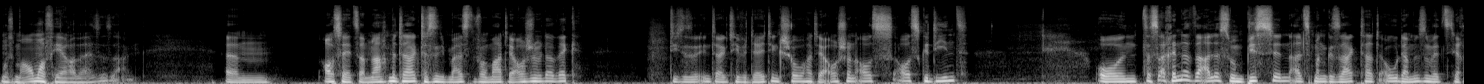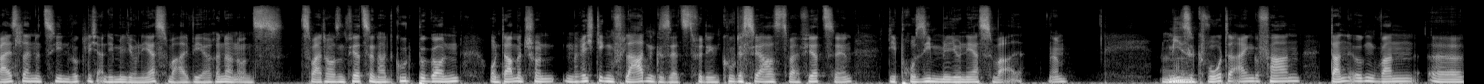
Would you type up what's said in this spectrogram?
Muss man auch mal fairerweise sagen. Ähm, außer jetzt am Nachmittag, da sind die meisten Formate ja auch schon wieder weg. Diese interaktive Dating-Show hat ja auch schon aus, ausgedient. Und das erinnerte alles so ein bisschen, als man gesagt hat, oh, da müssen wir jetzt die Reißleine ziehen, wirklich an die Millionärswahl. Wir erinnern uns, 2014 hat gut begonnen und damit schon einen richtigen Fladen gesetzt für den Coup des Jahres 2014, die ProSieben Millionärswahl. Ne? miese mhm. Quote eingefahren, dann irgendwann äh,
